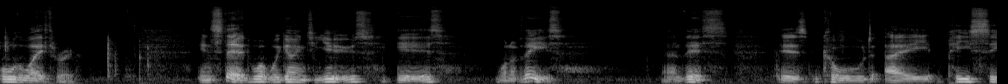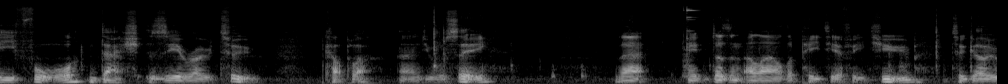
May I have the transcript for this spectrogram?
all the way through. Instead what we're going to use is one of these. And this is called a PC4-02 coupler. And you will see that it doesn't allow the PTFE tube to go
